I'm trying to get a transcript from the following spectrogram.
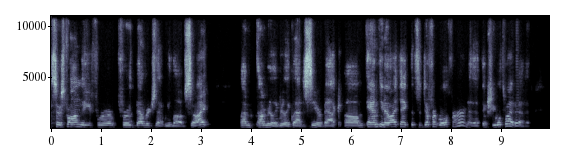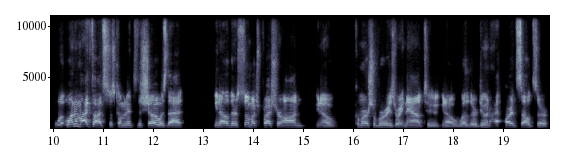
so strongly for, for the beverage that we love. So I, I'm, I'm really, really glad to see her back. Um, and, you know, I think it's a different role for her and I think she will thrive at it. One of my thoughts just coming into the show is that, you know, there's so much pressure on, you know, commercial breweries right now to, you know, whether they're doing hard seltzer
